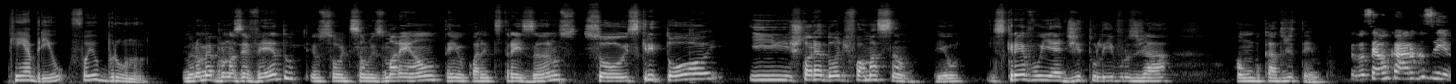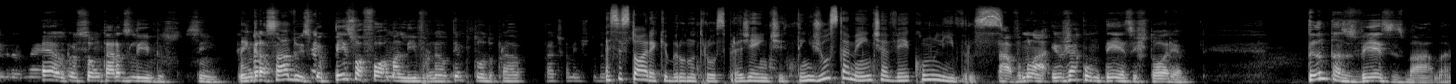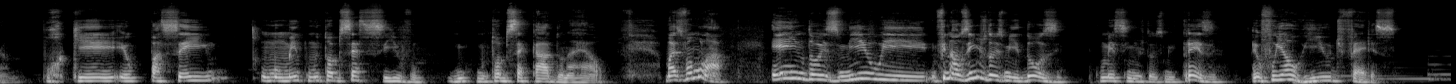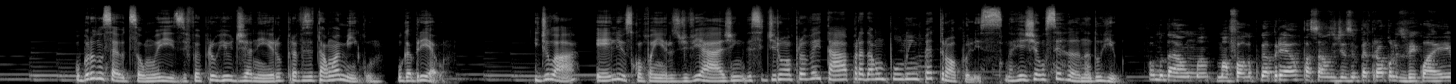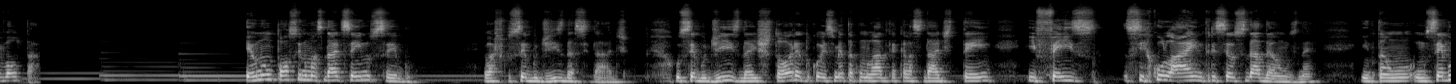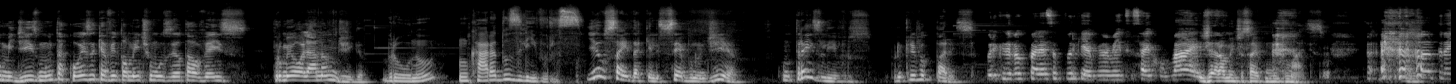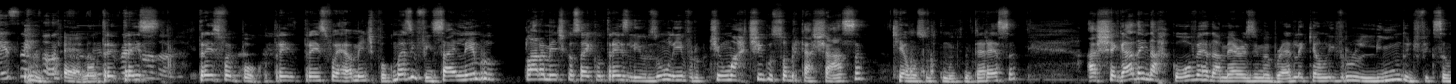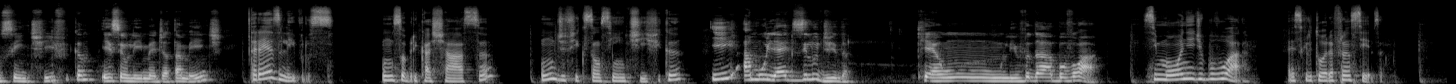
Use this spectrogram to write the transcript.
Quem abriu foi o Bruno. Meu nome é Bruno Azevedo, eu sou de São Luís do Maranhão, tenho 43 anos, sou escritor e historiador de formação. Eu escrevo e edito livros já há um bocado de tempo. Você é um cara dos livros, né? É, eu sou um cara dos livros, sim. É engraçado isso, porque eu penso a forma livro, né, o tempo todo para praticamente tudo. Essa história que o Bruno trouxe pra gente tem justamente a ver com livros. Tá, vamos lá. Eu já contei essa história tantas vezes, Bárbara, porque eu passei um momento muito obsessivo, muito obcecado, na real. Mas vamos lá. Em 2000 e... no finalzinho de 2012, comecinho de 2013, eu fui ao Rio de férias. O Bruno saiu de São Luís e foi para o Rio de Janeiro para visitar um amigo, o Gabriel. E de lá, ele e os companheiros de viagem decidiram aproveitar para dar um pulo em Petrópolis, na região serrana do Rio. Vamos dar uma, uma folga pro Gabriel, passar uns dias em Petrópolis, ver qual é e voltar. Eu não posso ir numa cidade sem ir no sebo. Eu acho que o sebo diz da cidade. O sebo diz da história do conhecimento acumulado que aquela cidade tem e fez circular entre seus cidadãos, né? Então, um sebo me diz muita coisa que eventualmente o museu talvez Pro meu olhar não diga. Bruno, um cara dos livros. E eu saí daquele sebo no dia com três livros. Por incrível que pareça. Por incrível que pareça, por quê? Provavelmente você sai com mais? Geralmente eu saio com muito mais. três foi pouco. É, não, Três três, três foi pouco. Três, três foi realmente pouco. Mas enfim, sai, lembro claramente que eu saí com três livros. Um livro tinha um artigo sobre cachaça, que é um assunto que muito me interessa. A Chegada em Darkover, da Mary Zimmer Bradley, que é um livro lindo de ficção científica. Esse eu li imediatamente. Três livros. Um sobre cachaça, um de ficção científica, E A Mulher Desiludida, que é um livro da Beauvoir. Simone de Beauvoir, a escritora francesa.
